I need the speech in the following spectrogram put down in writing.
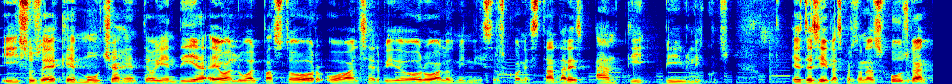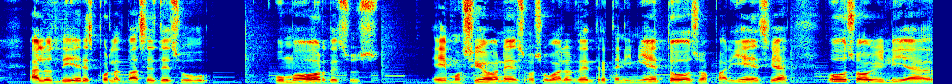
Y sucede que mucha gente hoy en día evalúa al pastor o al servidor o a los ministros con estándares antibíblicos. Es decir, las personas juzgan a los líderes por las bases de su humor, de sus emociones o su valor de entretenimiento o su apariencia o su habilidad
